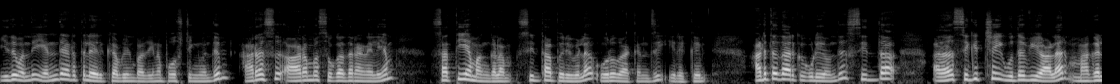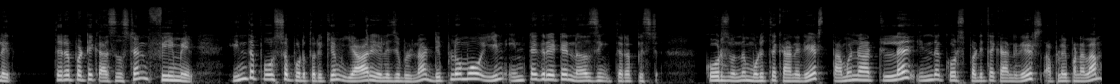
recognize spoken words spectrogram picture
இது வந்து எந்த இடத்துல இருக்குது அப்படின்னு பார்த்தீங்கன்னா போஸ்டிங் வந்து அரசு ஆரம்ப சுகாதார நிலையம் சத்தியமங்கலம் சித்தா பிரிவில் ஒரு வேக்கன்சி இருக்குது அடுத்ததாக இருக்கக்கூடிய வந்து சித்தா அதாவது சிகிச்சை உதவியாளர் மகளிர் தெரப்பட்டிக் அசிஸ்டன்ட் ஃபீமேல் இந்த போஸ்ட்டை பொறுத்த வரைக்கும் யார் எலிஜிபிள்னா diploma in integrated nursing therapist course வந்து முடித்த கேண்டிடேட்ஸ் தமிழ்நாட்டில் இந்த கோர்ஸ் படித்த கேண்டிடேட்ஸ் அப்ளை பண்ணலாம்.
